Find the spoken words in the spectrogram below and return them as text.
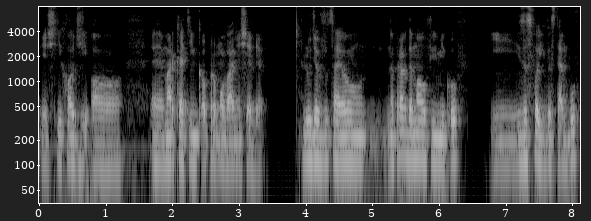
jeśli chodzi o e, marketing, o promowanie siebie. Ludzie wrzucają naprawdę mało filmików i ze swoich występów,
